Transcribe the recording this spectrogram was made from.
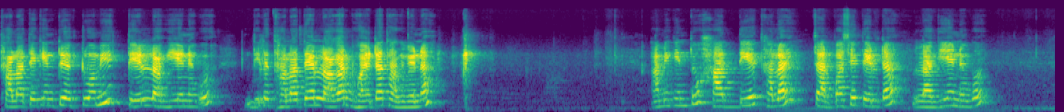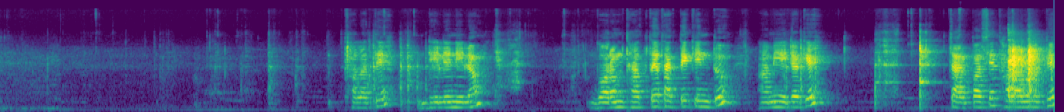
থালাতে কিন্তু একটু আমি তেল লাগিয়ে নেব। দিলে থালাতে আর লাগার ভয়টা থাকবে না। আমি কিন্তু হাত দিয়ে থালায় চারপাশে তেলটা লাগিয়ে নেব। থালাতে ঢেলে নিলাম। গরম থাকতে থাকতে কিন্তু আমি এটাকে চারপাশে থালার মধ্যে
